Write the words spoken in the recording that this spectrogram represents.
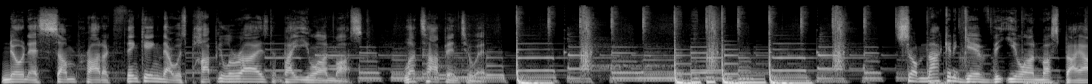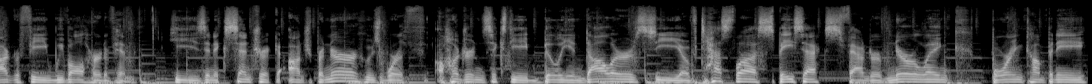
known as sum product thinking that was popularized by Elon Musk. Let's hop into it. So, I'm not going to give the Elon Musk biography. We've all heard of him. He's an eccentric entrepreneur who's worth $168 billion, CEO of Tesla, SpaceX, founder of Neuralink, Boring Company,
